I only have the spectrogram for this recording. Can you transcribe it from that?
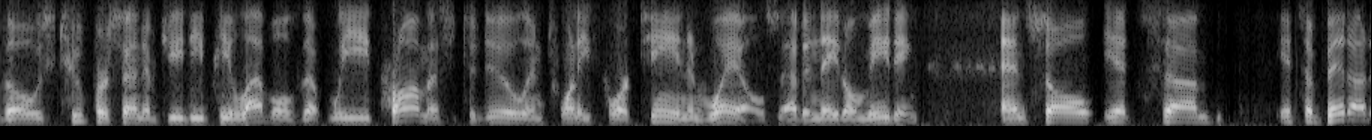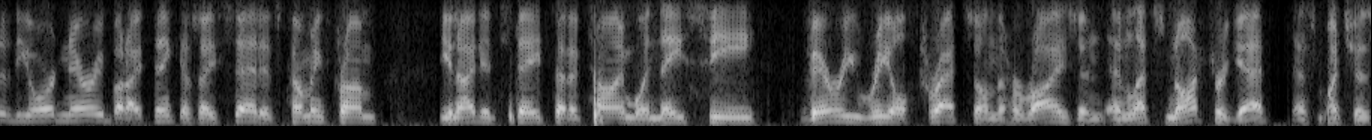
those 2% of GDP levels that we promised to do in 2014 in Wales at a NATO meeting. And so it's um, it's a bit out of the ordinary, but I think, as I said, it's coming from the United States at a time when they see very real threats on the horizon. And let's not forget, as much as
